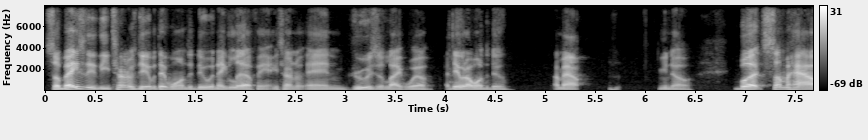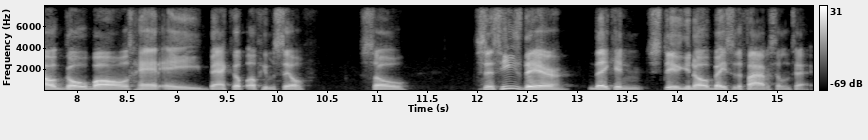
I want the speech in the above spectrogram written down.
So basically, the Eternals did what they wanted to do, and they left. And Eternal and Drew is just like, "Well, I did what I wanted to do. I'm out." You know, but somehow Gold Balls had a backup of himself. So since he's there, they can still, you know, basically the five is still intact.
